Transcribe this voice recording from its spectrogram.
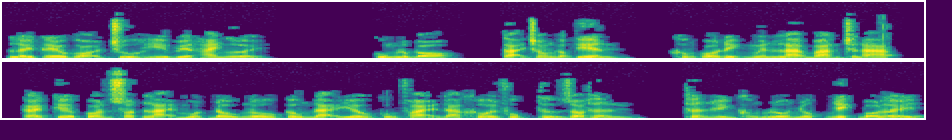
lấy kêu gọi chu hy việt hai người. Cùng lúc đó tại trong động tiên không có định nguyên la bản chấn áp cái kia còn sót lại một đầu nô công đại yêu cũng phải đã khôi phục tự do thân thân hình khổng lồ nhúc nhích bỏ lấy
